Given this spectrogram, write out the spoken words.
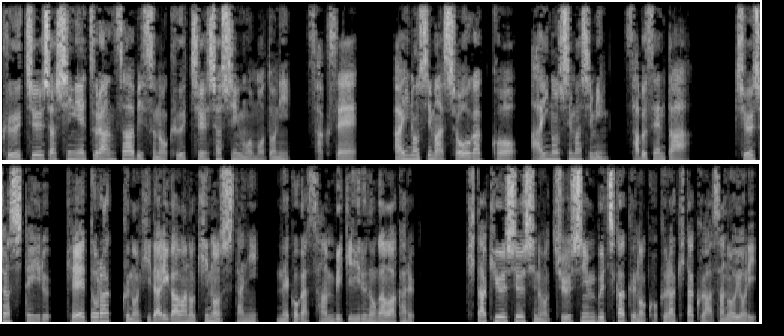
空中写真閲覧サービスの空中写真をもとに作成。愛の島小学校、愛の島市民、サブセンター。駐車している軽トラックの左側の木の下に猫が3匹いるのがわかる。北九州市の中心部近くの小倉北区浅野より、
